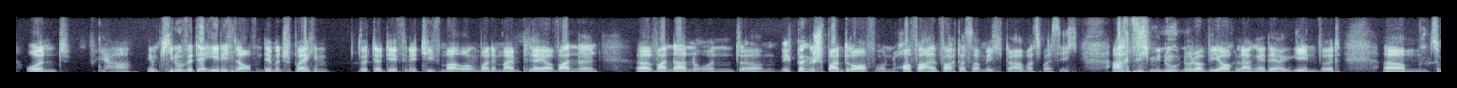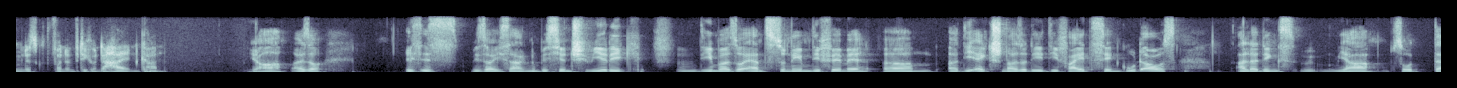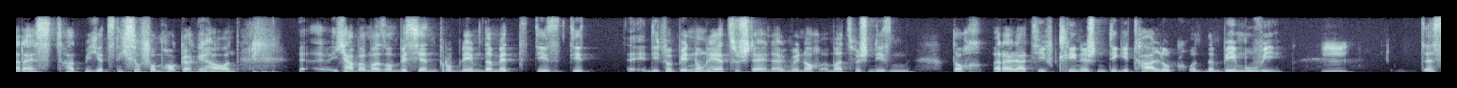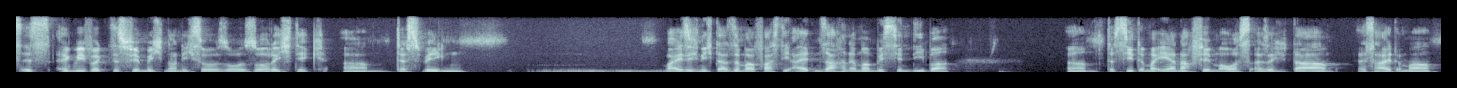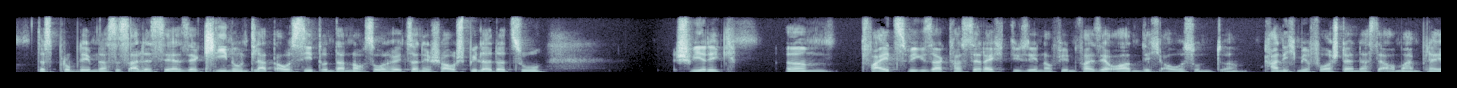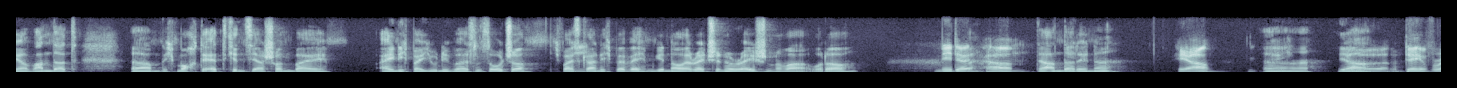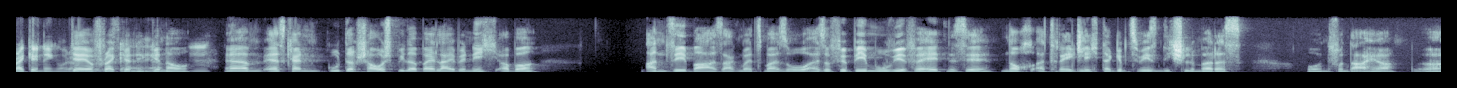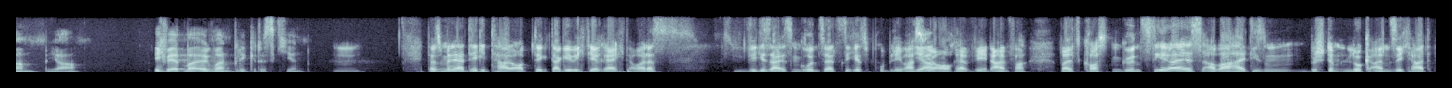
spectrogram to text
und ja, im Kino wird er eh nicht laufen. Dementsprechend wird er definitiv mal irgendwann in meinem Player wandeln, äh, wandern und ähm, ich bin gespannt drauf und hoffe einfach, dass er mich da, was weiß ich, 80 Minuten oder wie auch lange der gehen wird, ähm, zumindest vernünftig unterhalten kann. Ja, also es ist, wie soll ich sagen, ein bisschen schwierig, die immer so ernst zu nehmen, die Filme. Ähm, äh, die Action, also die, die Fights sehen gut aus. Allerdings, ja, so der Rest hat mich jetzt nicht so vom Hocker gehauen. Ich habe immer so ein bisschen ein Problem damit, die, die, die Verbindung herzustellen, irgendwie noch immer zwischen diesem doch relativ klinischen Digital-Look und einem B-Movie. Mhm. Das ist, irgendwie wirkt es für mich noch nicht so, so, so richtig. Ähm, deswegen weiß ich nicht, da sind wir fast die alten Sachen immer ein bisschen lieber. Ähm, das sieht immer eher nach Film aus. Also ich, da ist halt immer das Problem, dass es alles sehr, sehr clean und glatt aussieht und dann noch so hölzerne Schauspieler dazu. Schwierig. Ähm, Fights, wie gesagt, hast du recht, die sehen auf jeden Fall sehr ordentlich aus und ähm, kann ich mir vorstellen, dass der auch mal im Player wandert. Ähm, ich mochte Atkins ja schon bei eigentlich bei Universal Soldier. Ich weiß mhm. gar nicht, bei welchem genau Regeneration war oder. Nee, der, ähm, der andere, ne? Ja. Äh, ja. Uh, Day of Reckoning oder Day of Reckoning, ja, genau. Mhm. Ähm, er ist kein guter Schauspieler, beileibe nicht, aber ansehbar, sagen wir jetzt mal so. Also für B-Movie-Verhältnisse noch erträglich. Da gibt es wesentlich Schlimmeres. Und von daher, ähm, ja. Ich werde mal irgendwann einen Blick riskieren. Mhm. Das mit der Digitaloptik, da gebe ich dir recht, aber das, wie gesagt, ist ein grundsätzliches Problem. Hast ja. du ja auch erwähnt, einfach weil es kostengünstiger ist, aber halt diesen bestimmten Look an sich hat,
